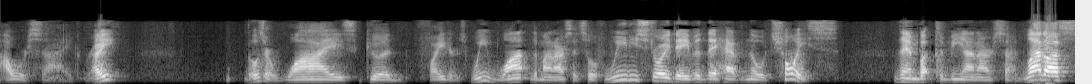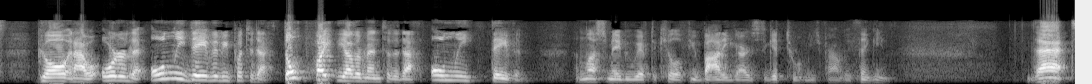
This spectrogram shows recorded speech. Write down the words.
our side, right? Those are wise, good fighters. We want them on our side. So if we destroy David, they have no choice then but to be on our side. Let us go, and I will order that only David be put to death. Don't fight the other men to the death. Only David. Unless maybe we have to kill a few bodyguards to get to him, he's probably thinking. That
